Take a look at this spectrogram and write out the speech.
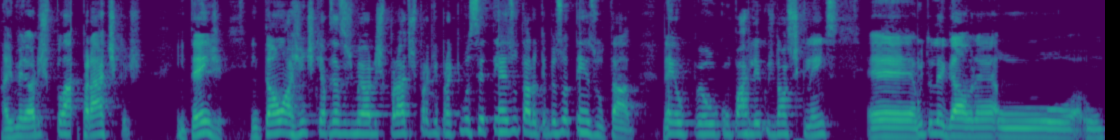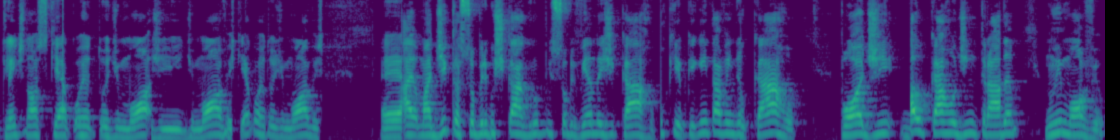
As melhores práticas, entende? Então a gente quer fazer essas melhores práticas para que, que você tenha resultado, que a pessoa tenha resultado. Né? Eu, eu compartilhei com os nossos clientes, é muito legal, né? O, um cliente nosso que é corretor de, de, de imóveis, que é corretor de imóveis, é, uma dica sobre buscar grupos sobre vendas de carro. Por quê? Porque quem está vendendo carro pode dar o carro de entrada no imóvel.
